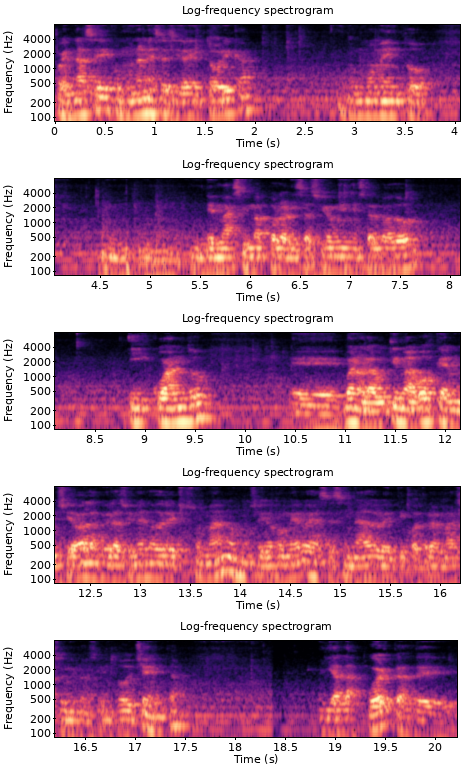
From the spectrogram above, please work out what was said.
Pues nace como una necesidad histórica, en un momento mm, de máxima polarización en El Salvador, y cuando, eh, bueno, la última voz que denunciaba las violaciones de los derechos humanos, Monseñor Romero, es asesinado el 24 de marzo de 1980, y a las puertas de,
